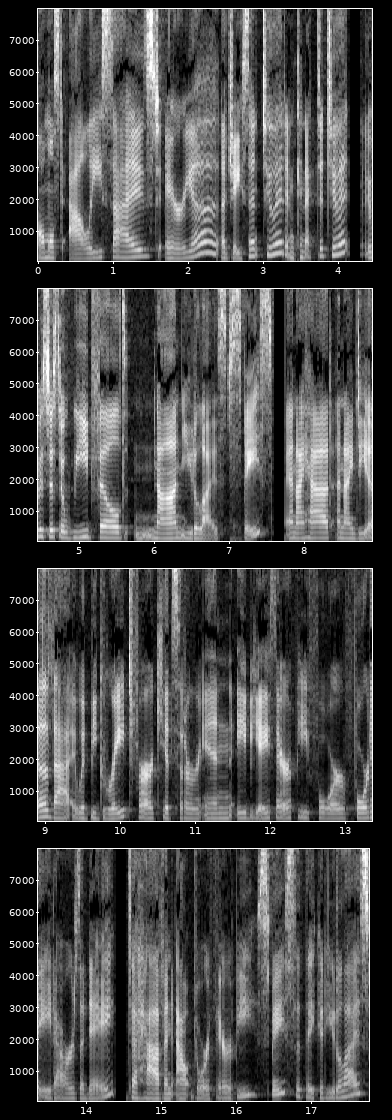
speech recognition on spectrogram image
almost alley sized area adjacent to it and connected to it. It was just a weed filled, non utilized space. And I had an idea that it would be great for our kids that are in ABA therapy for four to eight hours a day to have an outdoor therapy space that they could utilize.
